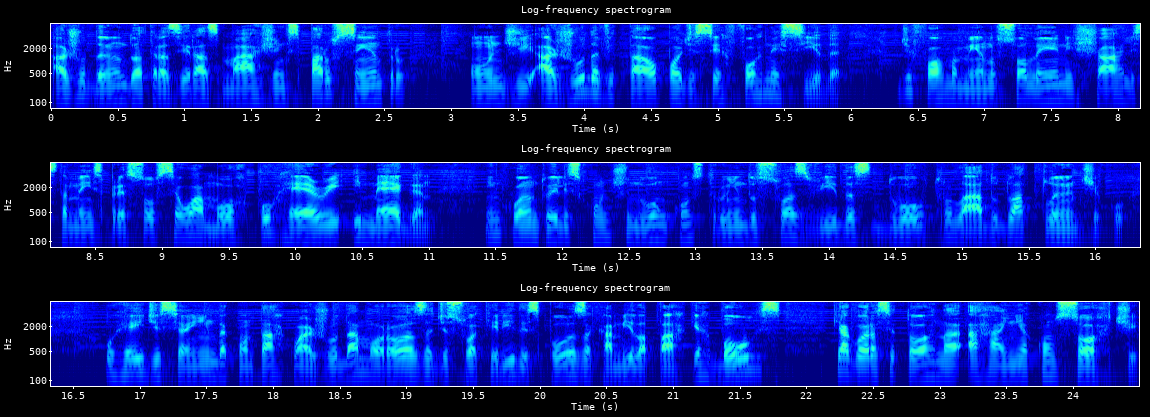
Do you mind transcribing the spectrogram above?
ajudando a trazer as margens para o centro, onde ajuda vital pode ser fornecida. De forma menos solene, Charles também expressou seu amor por Harry e Meghan, enquanto eles continuam construindo suas vidas do outro lado do Atlântico. O rei disse ainda contar com a ajuda amorosa de sua querida esposa Camila Parker Bowles, que agora se torna a rainha consorte.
